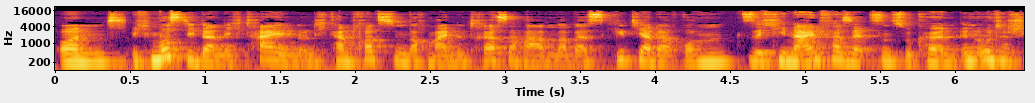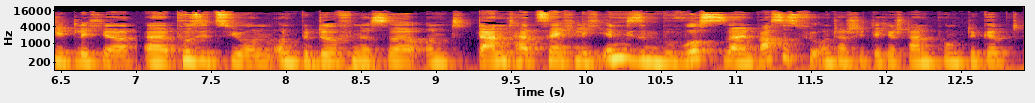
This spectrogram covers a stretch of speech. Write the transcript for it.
Und ich muss die dann nicht teilen und ich kann trotzdem noch mein Interesse haben. Aber es geht ja darum, sich hineinversetzen zu können in unterschiedliche äh, Positionen und Bedürfnisse und dann tatsächlich in diesem Bewusstsein, was es für unterschiedliche Standpunkte gibt,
